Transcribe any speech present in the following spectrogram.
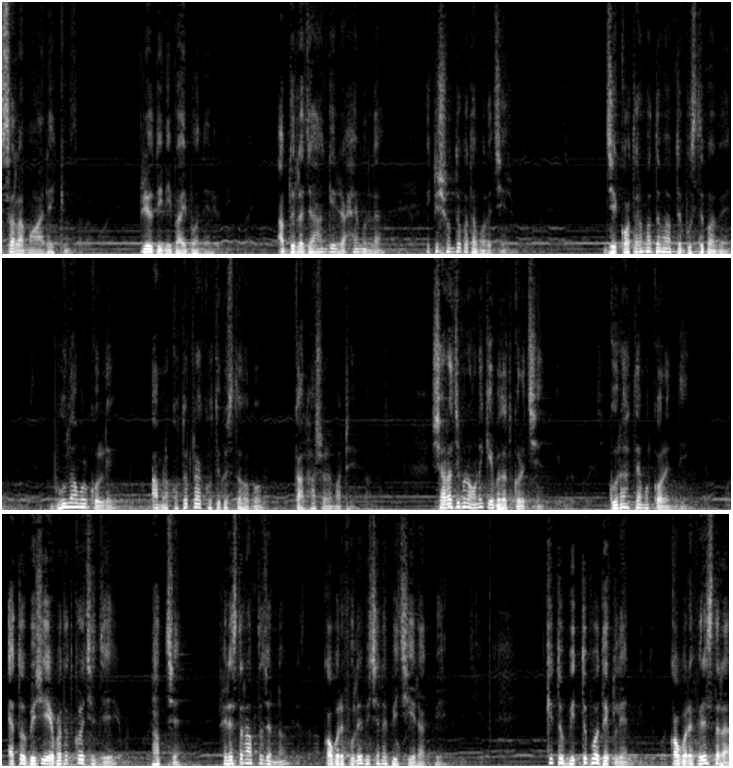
আসসালামু আলাইকুম। প্রিয় দিনী ভাই বোনের, আবদুল্লাহ জাহাঙ্গীর রাহেমুল্লাহ একটি সুন্দর কথা বলেছেন। যে কথার মাধ্যমে আপনি বুঝতে পারবেন, ভুল আমল করলে আমরা কতটা ক্ষতিগ্রস্ত হব কাল হাসরের মাঠে। সারা জীবনে অনেক ইবাদত করেছেন, গুনাহ তেমন করেননি। এত বেশি ইবাদত করেছেন যে ভাবছেন ফেরেস্তারা আপনার জন্য কবরে ফুলের বিছানায় বিছিয়ে রাখবে। কিন্তু মৃত্যু দেখলেন, কবরে ফেরেস্তারা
